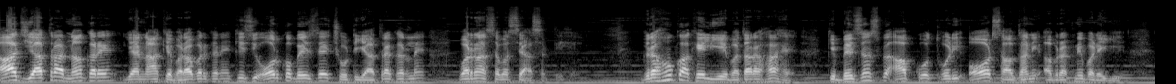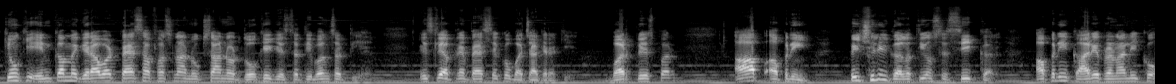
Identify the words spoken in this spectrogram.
आज यात्रा न करें या ना के बराबर करें, किसी और को भेज दें, छोटी यात्रा कर लें, वरना समस्या आ सकती है। ग्रहों का खेल ये बता रहा है कि बिज़नेस में आपको थोड़ी और सावधानी अब रखनी पड़ेगी, क्योंकि इनकम में गिरावट, पैसा फंसना, नुकसान और धोखे की स्थिति बन सकती है। इसलिए अपने पैसे को बचा के रखिए। वर्क प्लेस पर आप अपनी पिछली गलतियों से सीखकर अपनी कार्य प्रणाली को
